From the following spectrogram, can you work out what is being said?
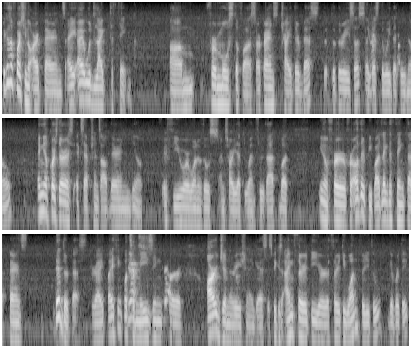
because of course, you know, our parents. I I would like to think, um, for most of us, our parents tried their best to, to raise us. I Yeah. guess the way that they know. I mean, of course, there are exceptions out there, and you know, if you were one of those, I'm sorry that you went through that. But you know, for for other people, I'd like to think that parents did their best, right? But I think what's Yes. amazing for our generation, I guess, is because I'm 30, you're 31, 32, give or take,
